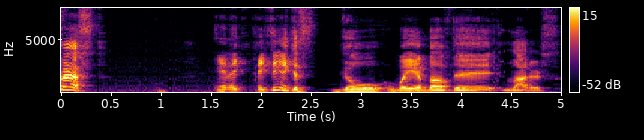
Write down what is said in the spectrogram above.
fast! And I, I think I just go way above the ladders.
